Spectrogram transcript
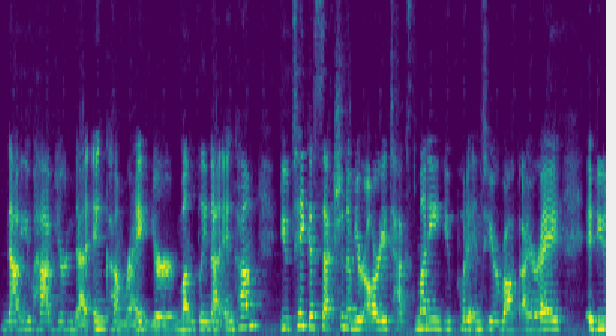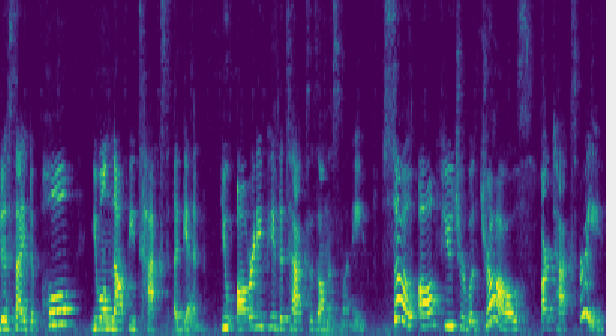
Now you have your net income, right? Your monthly net income. You take a section of your already taxed money, you put it into your Roth IRA. If you decide to pull, you will not be taxed again. You already paid the taxes on this money. So all future withdrawals are tax-free.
